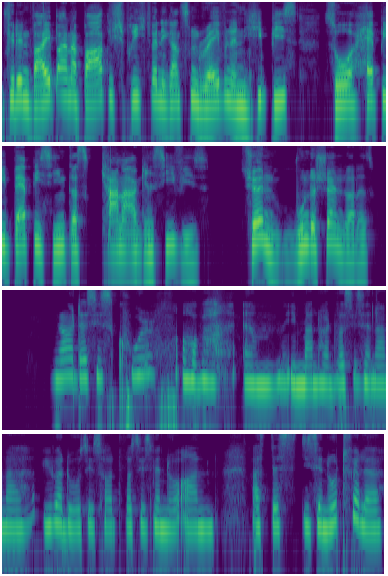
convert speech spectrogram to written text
für den Vibe einer Party spricht, wenn die ganzen ravenen Hippies so happy bappy sind, dass keiner aggressiv ist. Schön, wunderschön war das. Ja, das ist cool, aber ähm, ich meine halt, was ist, wenn einer Überdosis hat? Was ist, wenn du an, was das, diese Notfälle,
